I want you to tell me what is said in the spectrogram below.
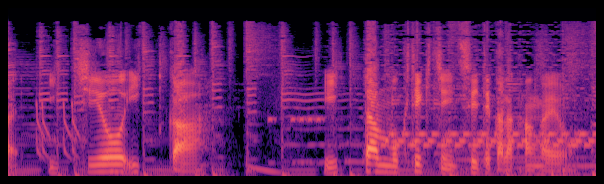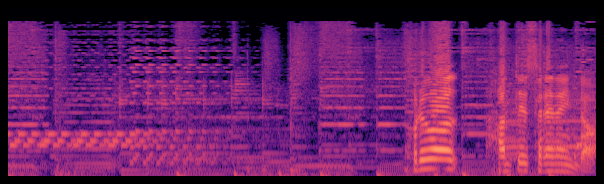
あ、一応いっか。一旦目的地に着いてから考えよう。これは判定されないんだ。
